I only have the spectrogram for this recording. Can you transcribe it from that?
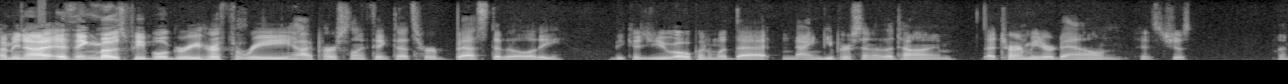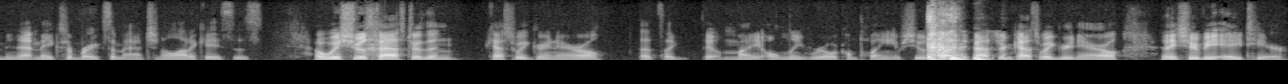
I mean, I, I think most people agree her three. I personally think that's her best ability because you open with that 90% of the time. That turn meter down is just, I mean, that makes or breaks a match in a lot of cases. I wish she was faster than Castaway Green Arrow. That's like the, my only real complaint. If she was slightly faster than Castaway Green Arrow, I think she would be A tier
